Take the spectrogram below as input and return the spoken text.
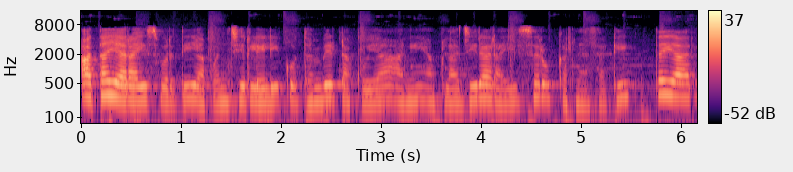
आता या राईसवरती आपण चिरलेली कोथिंबीर टाकूया आणि आपला जिरा राईस सर्व करण्यासाठी तयार.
